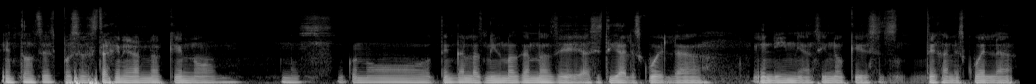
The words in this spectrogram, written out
Entonces, pues eso está generando que no, no tengan las mismas ganas de asistir a la escuela en línea, sino que dejan la escuela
